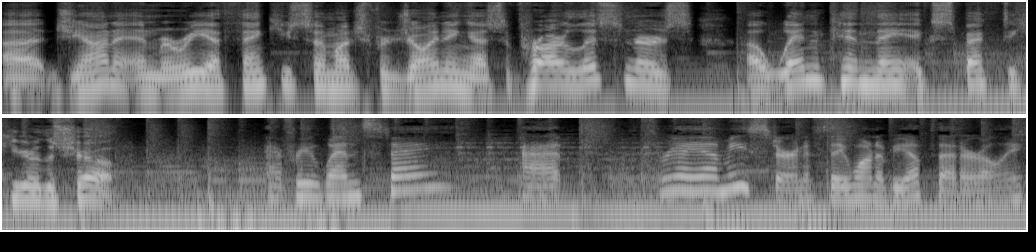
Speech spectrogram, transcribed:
Uh, Gianna and Maria, thank you so much for joining us. For our listeners, uh, when can they expect to hear the show? Every Wednesday at 3 a.m. Eastern if they want to be up that early.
